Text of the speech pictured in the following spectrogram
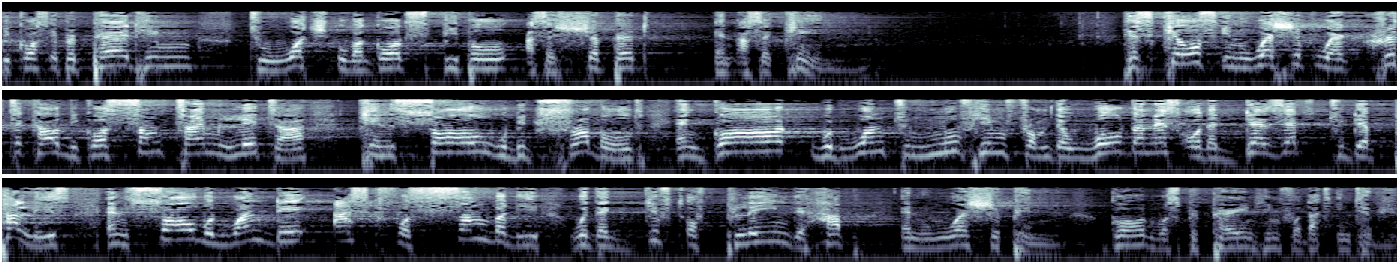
because it prepared him to watch over God's people as a shepherd and as a king. His skills in worship were critical because sometime later King Saul would be troubled and God would want to move him from the wilderness or the desert to the palace and Saul would one day ask for somebody with the gift of playing the harp and worshiping. God was preparing him for that interview.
